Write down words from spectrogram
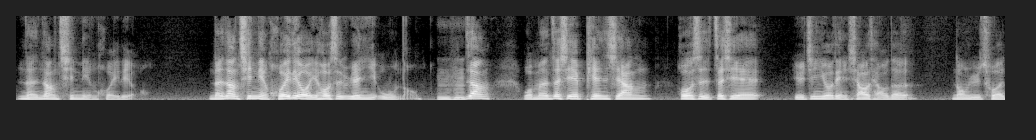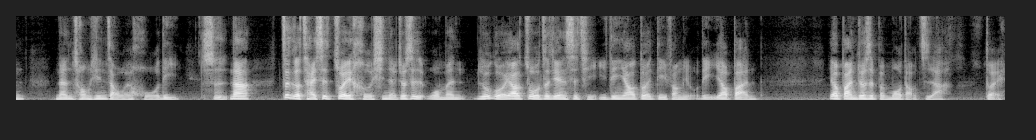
能让青年回流，能让青年回流以后是愿意务农，嗯哼，让我们这些偏乡或者是这些已经有点萧条的农渔村能重新找回活力，是，那这个才是最核心的，就是我们如果要做这件事情，一定要对地方有利，要不然要不然就是本末倒置啊，对，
